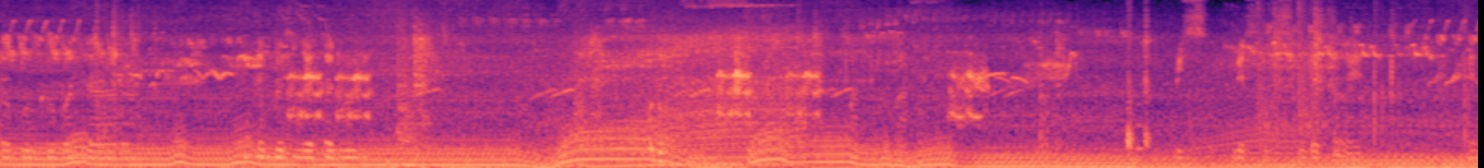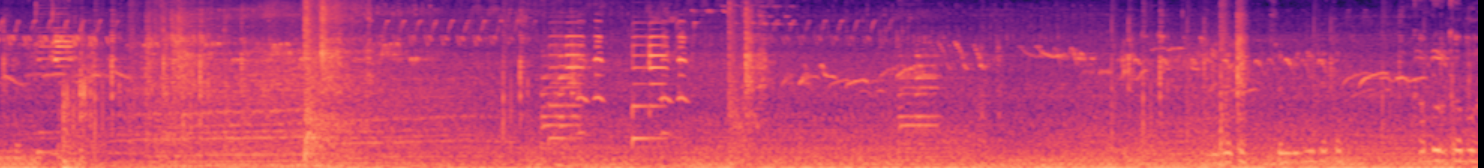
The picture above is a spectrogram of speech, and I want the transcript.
Kabur ke bandara. Kita beli senjata dulu. Waduh. Mati, mati. Bis, bis, senjata ya. Yang lebih. Ada tuh, zombinya datang. Kabur, kabur.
